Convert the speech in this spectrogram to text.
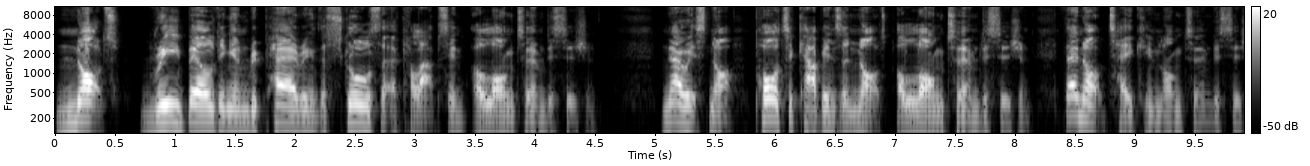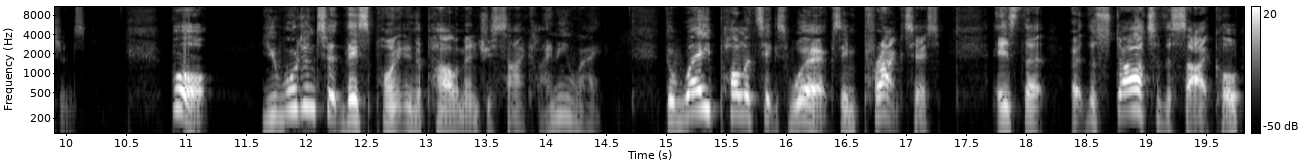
not rebuilding and repairing the schools that are collapsing a long-term decision. No, it's not. Portakabins are not a long-term decision. They're not taking long-term decisions. But you wouldn't at this point in the parliamentary cycle anyway. The way politics works in practice is that at the start of the cycle,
